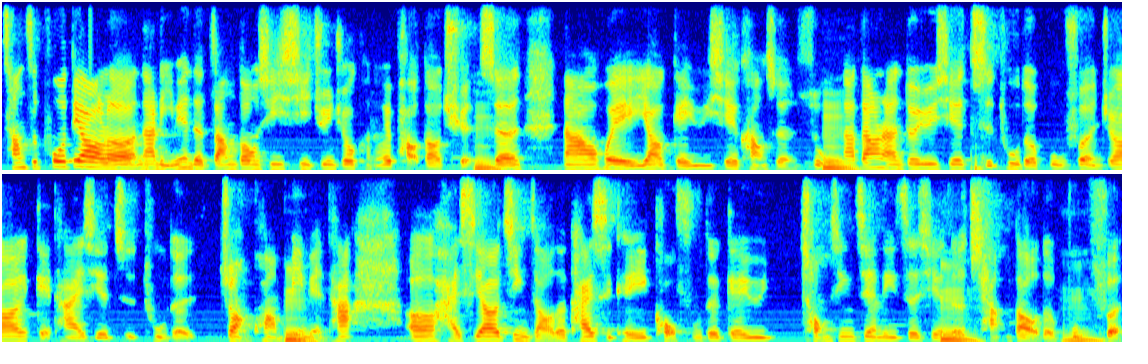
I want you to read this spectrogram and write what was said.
肠子破掉了，那里面的脏东西、细菌就可能会跑到全身，那会要给予一些抗生素。嗯那当然，对于一些止吐的部分，就要给他一些止吐的状况，避嗯免他，呃，还是要尽早的开始可以口服的给予。重新建立这些的嗯肠道的部嗯分，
